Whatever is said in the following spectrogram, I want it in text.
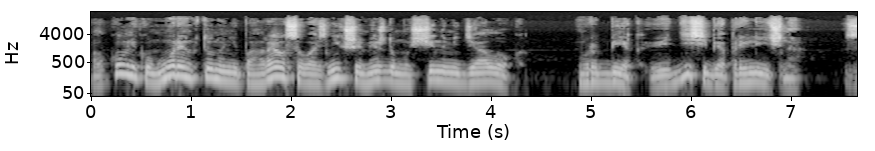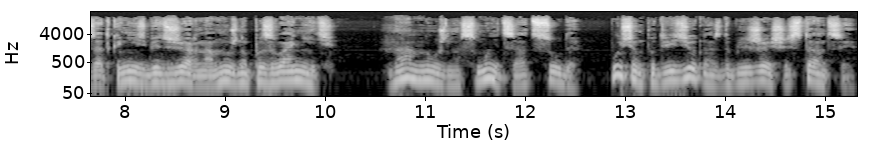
Полковнику Морингтону не понравился возникший между мужчинами диалог. «Урбек, веди себя прилично. Заткнись, Биджар, нам нужно позвонить. Нам нужно смыться отсюда. Пусть он подвезет нас до ближайшей станции.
